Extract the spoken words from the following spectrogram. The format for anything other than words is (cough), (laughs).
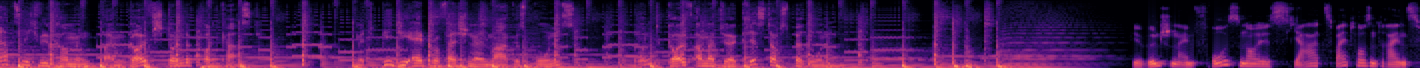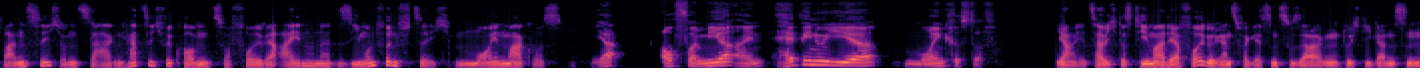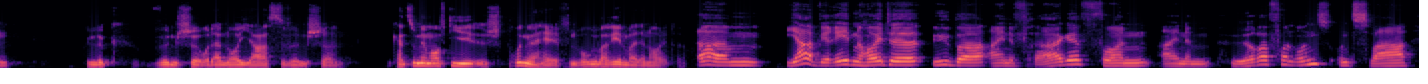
Herzlich willkommen beim Golfstunde Podcast mit PGA Professional Markus Bruns und Golfamateur Christoph Speroni. Wir wünschen ein frohes neues Jahr 2023 und sagen herzlich willkommen zur Folge 157. Moin Markus. Ja, auch von mir ein Happy New Year. Moin Christoph. Ja, jetzt habe ich das Thema der Folge ganz vergessen zu sagen durch die ganzen Glückwünsche oder Neujahrswünsche. Kannst du mir mal auf die Sprünge helfen? Worüber reden wir denn heute? Ähm, ja, wir reden heute über eine Frage von einem Hörer von uns und zwar,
